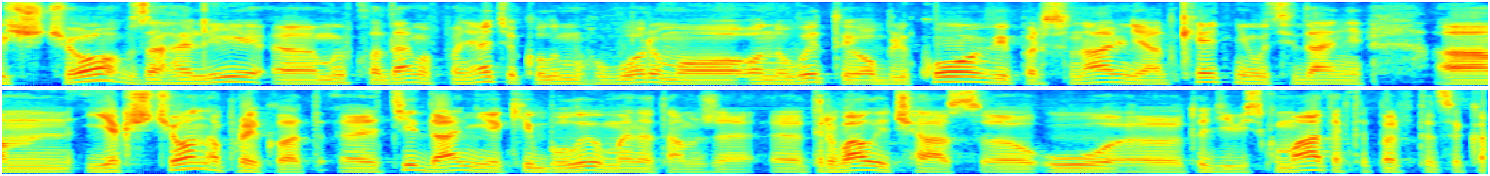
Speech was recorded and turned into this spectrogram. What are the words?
Е, Що взагалі е, ми вкладаємо в поняття, коли ми говоримо оновити облікові, персональні, анкетні оці дані. Якщо, наприклад, е, ті дані, які були в мене там вже е, тривалий час е, у е, тоді військкоматах, тепер в ТЦК,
